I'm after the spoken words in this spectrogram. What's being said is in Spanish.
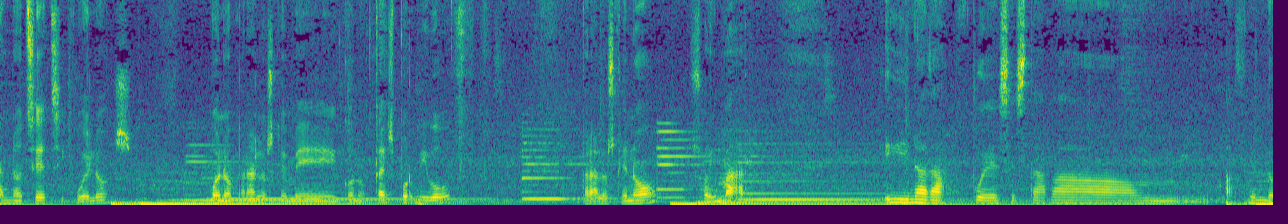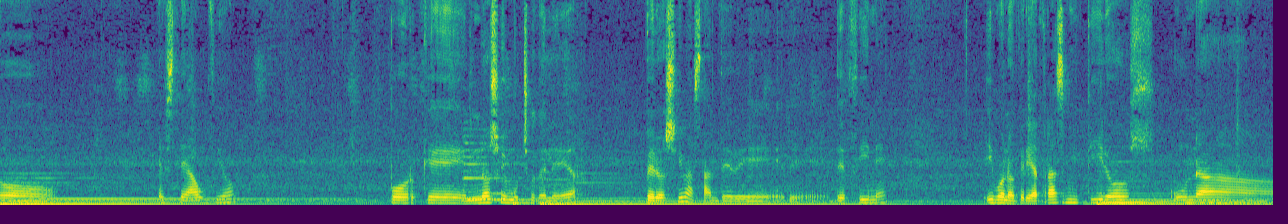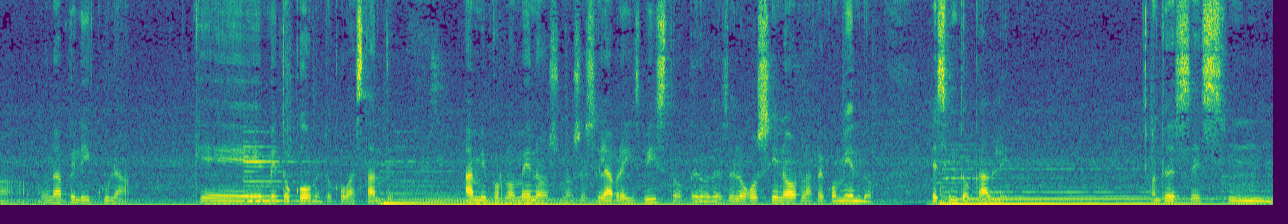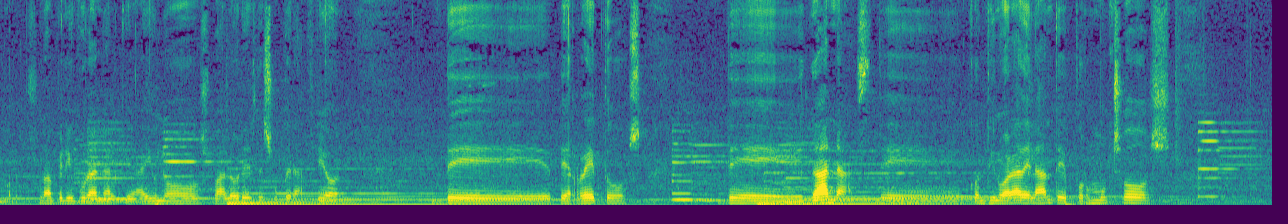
noches, chicuelos. Bueno, para los que me conozcáis por mi voz, para los que no, soy Mar. Y nada, pues estaba mm, haciendo este audio porque no soy mucho de leer, pero sí bastante de, de cine. Y bueno, quería transmitiros una, una película que me tocó, me tocó bastante. A mí por lo menos, no sé si la habréis visto, pero desde luego si no os la recomiendo. Es intocable. Entonces es, una película en la que hay unos valores de superación, de, retos, de ganas de continuar adelante por muchos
